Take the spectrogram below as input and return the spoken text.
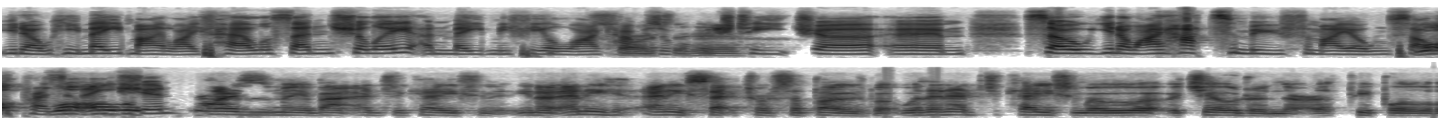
you know, he made my life hell essentially, and made me feel like I was a rubbish hear. teacher. Um, so you know, I had to move for my own What what always self-preservation. surprises me about education, you know, any any sector, I suppose, but within education where we work with children, there are people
